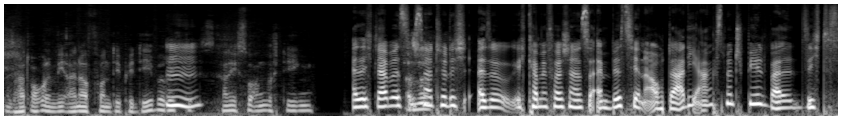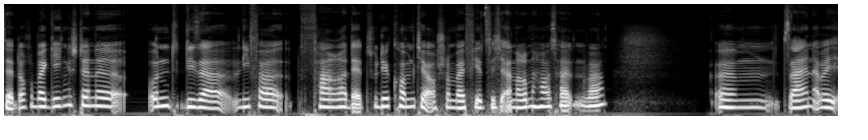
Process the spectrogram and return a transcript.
Also hat auch irgendwie einer von DPD berichtet, mm. ist gar nicht so angestiegen. Also ich glaube, es also, ist natürlich, also ich kann mir vorstellen, dass ein bisschen auch da die Angst mitspielt, weil sich das ja doch über Gegenstände und dieser Lieferfahrer, der zu dir kommt, ja auch schon bei 40 anderen Haushalten war. Ähm, sein, aber äh,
